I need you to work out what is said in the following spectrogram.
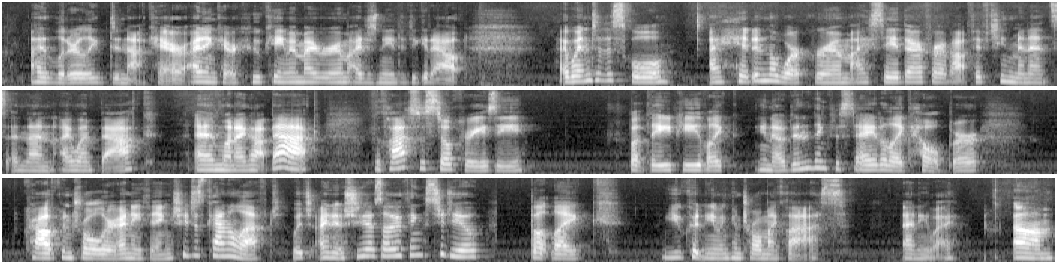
I literally did not care. I didn't care who came in my room. I just needed to get out. I went into the school. I hid in the workroom. I stayed there for about 15 minutes and then I went back. And when I got back, the class was still crazy. But the AP, like, you know, didn't think to stay to like help or crowd control or anything. She just kind of left, which I know she has other things to do, but like, you couldn't even control my class anyway. Um,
